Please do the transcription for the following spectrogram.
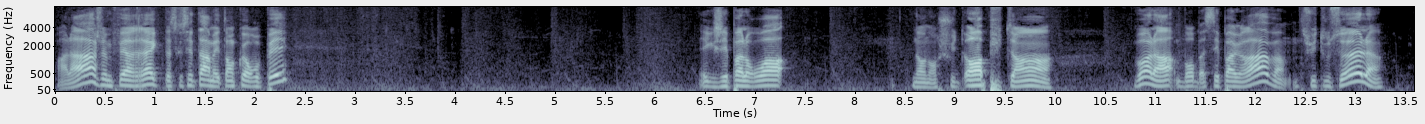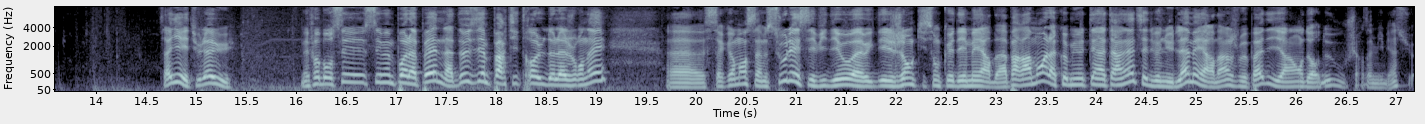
Voilà, je vais me faire rect parce que cette arme est encore OP. Et que j'ai pas le droit... Non, non, je suis... Oh putain Voilà, bon bah c'est pas grave. Je suis tout seul. Ça y est, tu l'as eu. Mais enfin bon, c'est même pas la peine. La deuxième partie troll de la journée. Euh, ça commence à me saouler ces vidéos avec des gens qui sont que des merdes. Apparemment, la communauté internet c'est devenu de la merde. Hein, je veux pas dire, hein, en dehors de vous, chers amis, bien sûr.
